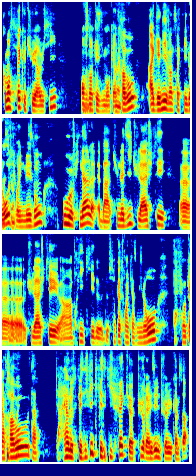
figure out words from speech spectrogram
comment ça fait que tu es réussi en faisant quasiment aucun travaux à gagner 25 000 euros sur une maison où au final, bah, tu me l'as dit, tu l'as acheté. tu l'as acheté à un prix qui est de, de 195 000 euros, tu n'as fait aucun travaux, tu n'y a rien de spécifique. Qu'est-ce qui fait que tu as pu réaliser une plus-value comme ça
